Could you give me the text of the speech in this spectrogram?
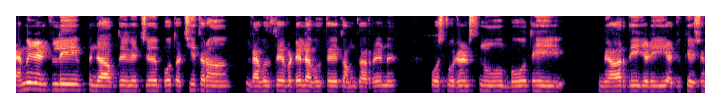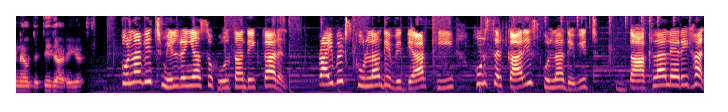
ਐਮੀਨੈਂਟਲੀ ਪੰਜਾਬ ਦੇ ਵਿੱਚ ਬਹੁਤ ਅੱਛੀ ਤਰ੍ਹਾਂ ਲੈਵਲ ਤੇ, ਵੱਡੇ ਲੈਵਲ ਤੇ ਕੰਮ ਕਰ ਰਹੇ ਨੇ। ਉਹ ਸਟੂਡੈਂਟਸ ਨੂੰ ਬਹੁਤ ਹੀ ਮਿਆਰ ਦੀ ਜਿਹੜੀ ਐਜੂਕੇਸ਼ਨ ਹੈ ਉਹ ਦਿੱਤੀ ਜਾ ਰਹੀ ਹੈ। ਸਕੂਲਾਂ ਵਿੱਚ ਮਿਲ ਰਹੀਆਂ ਸਹੂਲਤਾਂ ਦੇ ਕਾਰਨ ਪ੍ਰਾਈਵੇਟ ਸਕੂਲਾਂ ਦੇ ਵਿਦਿਆਰਥੀ ਹੁਣ ਸਰਕਾਰੀ ਸਕੂਲਾਂ ਦੇ ਵਿੱਚ ਦਾਖਲਾ ਲੈ ਰਹੇ ਹਨ।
